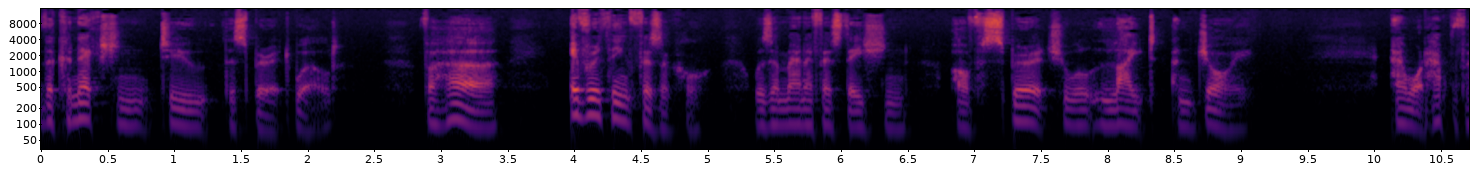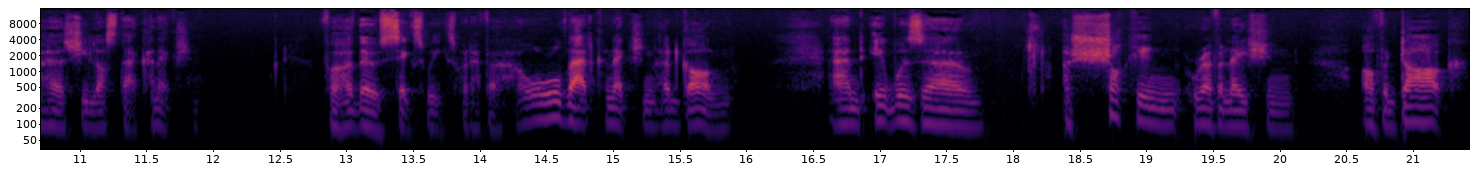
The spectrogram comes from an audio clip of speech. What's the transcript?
the connection to the spirit world. For her, everything physical was a manifestation of spiritual light and joy. And what happened for her, she lost that connection. For her, those six weeks, whatever, all that connection had gone. And it was a, a shocking revelation of a dark,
